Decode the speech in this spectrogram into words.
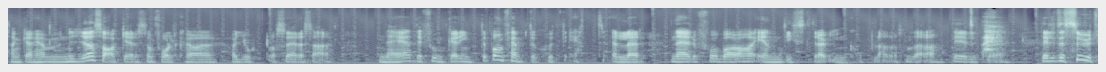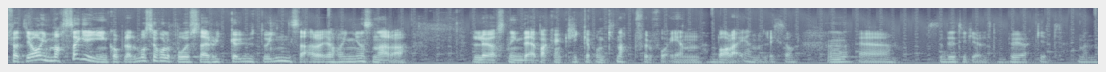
tankar hem nya saker som folk har, har gjort och så är det så här. Nej, det funkar inte på en 1571. Eller nej, du får bara ha en diskdrive inkopplad och sådär. Det är lite, det är lite surt för att jag har ju massa grejer inkopplade. Då måste jag hålla på och så här, rycka ut och in så här. Jag har ingen sån här lösning där jag bara kan klicka på en knapp för att få en, bara en liksom. Mm. Eh, så det tycker jag är lite bökigt. Men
